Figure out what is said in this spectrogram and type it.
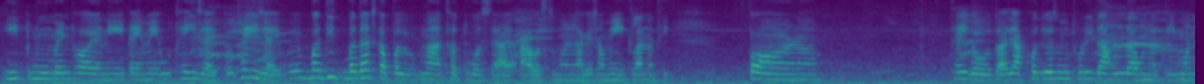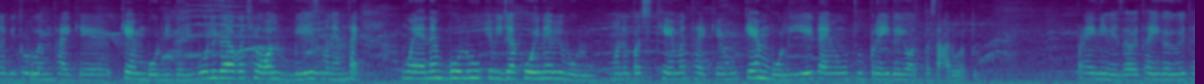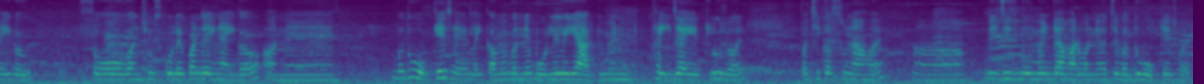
હીટ મુમેન્ટ હોય અને એ ટાઈમે એવું થઈ જાય, તો થઈ જાય. બધી, બધા જ કપલમાં થતું હશે આ આ વસ્તુ. મને લાગે છે અમે એકલા નથી. પણ, થઈ ગયું તો આજે આખો દિવસ હું થોડી ડાઉન ડાઉન હતી. મને બી થોડું એમ થાય કે કેમ બોલી ગઈ? બોલી ગયા પછી ઓલવેઝ મને એમ થાય, હું એને બોલું કે બીજા કોઈને બી બોલું? મને પછી એમ જ થાય કે હું કેમ બોલી? એ ટાઈમે હું ચૂપ રહી ગઈ હોત તો સારું હતું. પણ. એની વેઝ હવે થઈ ગયું, એ થઈ ગયું. સો વંશુ સ્કૂલે પણ જઈને આવી ગયો અને બધું ઓકે છે. લાઈક અમે બંને બોલી લઈએ આર્ગ્યુમેન્ટ થઈ જાય એટલું જ હોય. પછી કશું ના હોય. બીજી જ મુમેન્ટે અમારા બંને વચ્ચે બધું ઓકે જ હોય.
